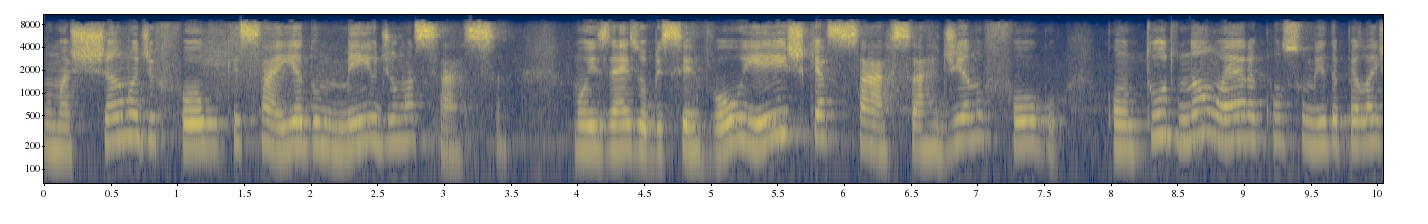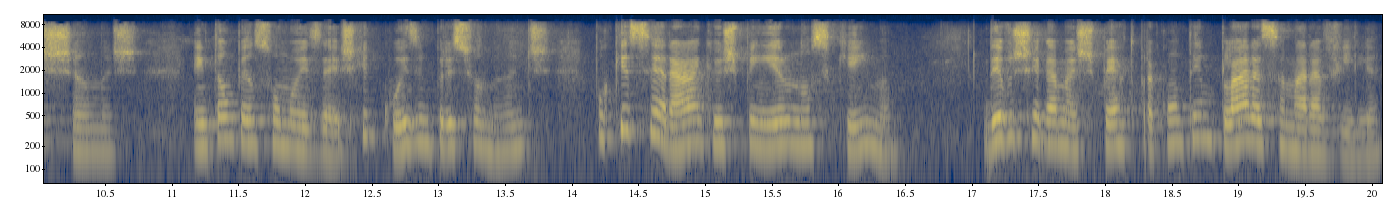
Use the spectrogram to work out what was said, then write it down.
numa chama de fogo que saía do meio de uma sarça. Moisés observou e eis que a sarça ardia no fogo, contudo não era consumida pelas chamas. Então pensou Moisés: que coisa impressionante! Por que será que o espinheiro não se queima? Devo chegar mais perto para contemplar essa maravilha.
